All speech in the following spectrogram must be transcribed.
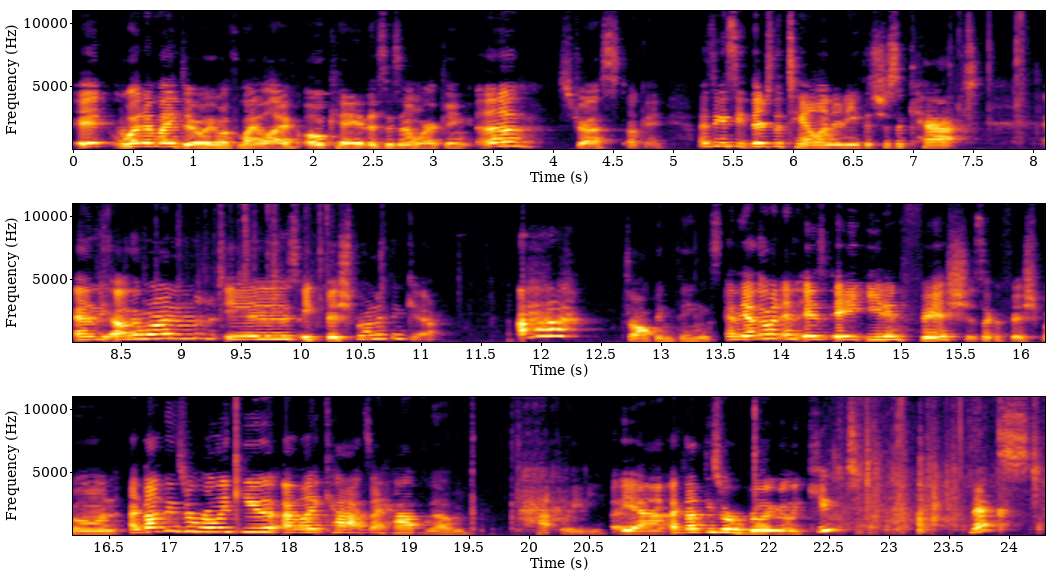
It, what am I doing with my life? Okay, this isn't working. Ugh, stressed. Okay. As you can see, there's the tail underneath. It's just a cat. And the other one is a fishbone, I think, yeah. Ah! Dropping things. And the other one is a Eden fish. It's like a fishbone. I thought these were really cute. I like cats. I have them. Cat lady. But yeah, I thought these were really, really cute. Next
